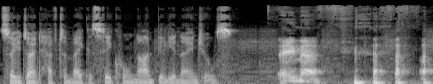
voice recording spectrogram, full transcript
so you don't have to make a sequel, Nine Billion Angels. Amen.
